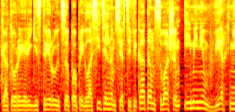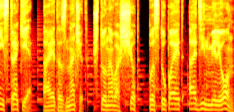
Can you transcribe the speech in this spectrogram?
которые регистрируются по пригласительным сертификатам с вашим именем в верхней строке. А это значит, что на ваш счет поступает 1 миллион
